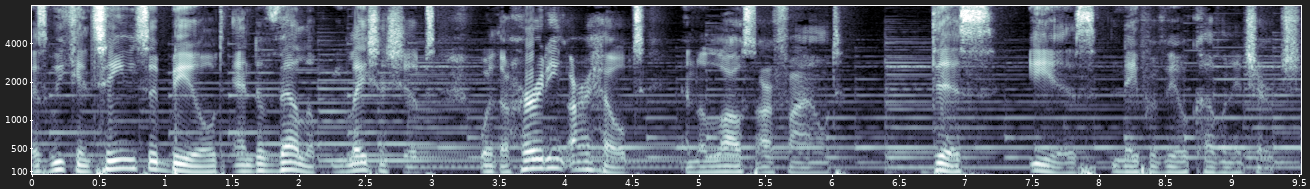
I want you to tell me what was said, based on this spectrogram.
as we continue to build and develop relationships where the hurting are helped and the lost are found. This is Naperville Covenant Church.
